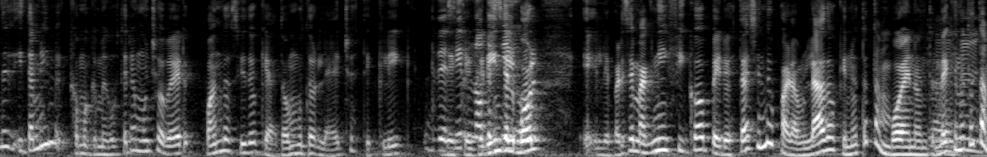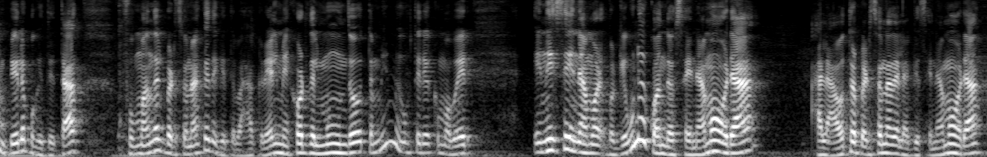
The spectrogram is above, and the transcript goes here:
Y también como que me gustaría mucho ver cuándo ha sido que a Dumbledore le ha hecho este clic de, que Grindelwald eh, le parece magnífico, pero está yendo para un lado que no está tan bueno, ¿entendés? Que no está tan piola porque te está fumando el personaje de que te vas a creer el mejor del mundo. También me gustaría como ver en ese enamor, porque uno cuando se enamora a la otra persona de la que se enamora,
